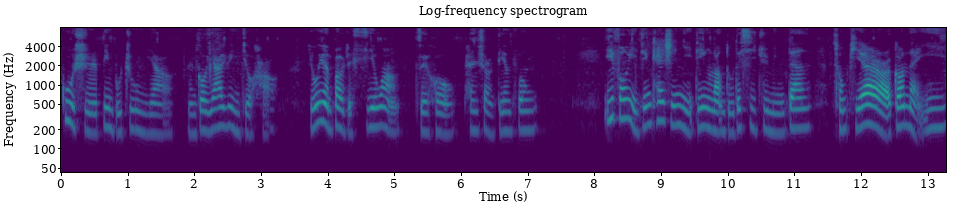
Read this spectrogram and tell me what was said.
故事并不重要，能够押韵就好。永远抱着希望，最后攀上巅峰。伊峰已经开始拟定朗读的戏剧名单，从皮埃尔·高乃伊、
